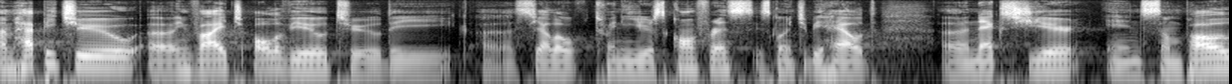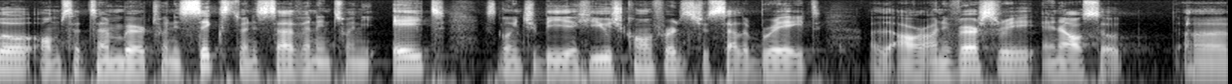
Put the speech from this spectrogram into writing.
I'm happy to uh, invite all of you to the uh, SciELO 20 Years Conference. It's going to be held uh, next year in Sao Paulo on September 26, 27, and 28. It's going to be a huge conference to celebrate uh, our anniversary and also uh,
